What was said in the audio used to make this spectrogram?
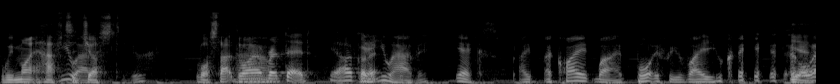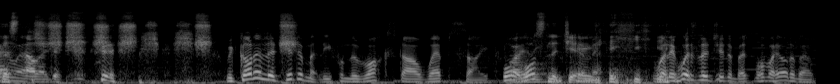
we might have You to just. it, you. What's that? Do I have Um, Red Dead? Yeah, I've got yeah, it. you have it. Yeah, because I acquired. Well, I bought it for you via Ukraine. Yeah, well, well, we got it legitimately from the Rockstar website. Well, it was legitimately. Well, it was legitimate. What am I on about?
